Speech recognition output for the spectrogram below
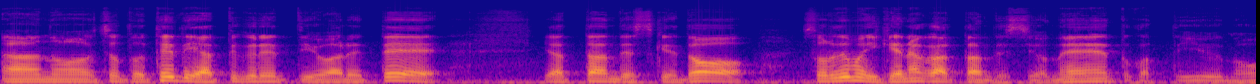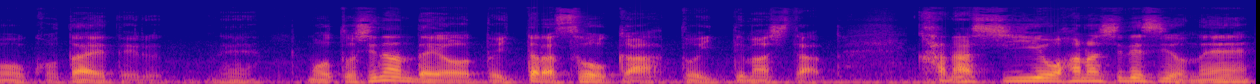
あの、ちょっと手でやってくれって言われて、やったんですけど、それでもいけなかったんですよね、とかっていうのを答えてる。ね。もう年なんだよ、と言ったらそうか、と言ってました。悲しいお話ですよね。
